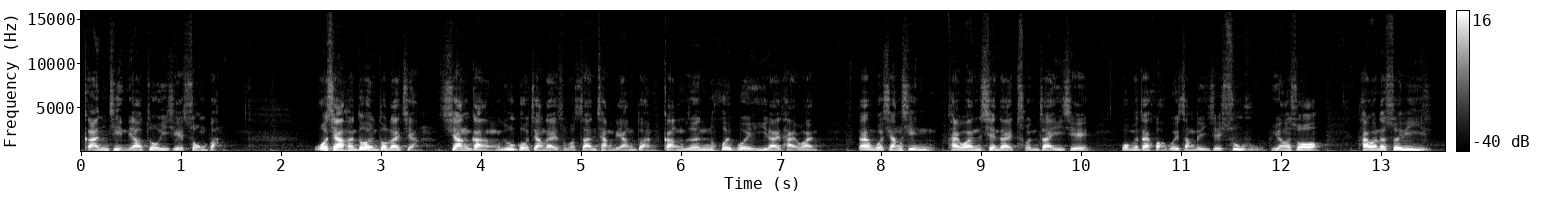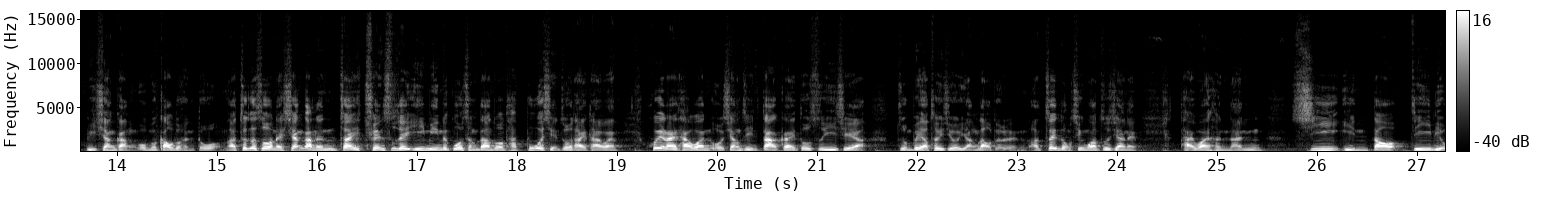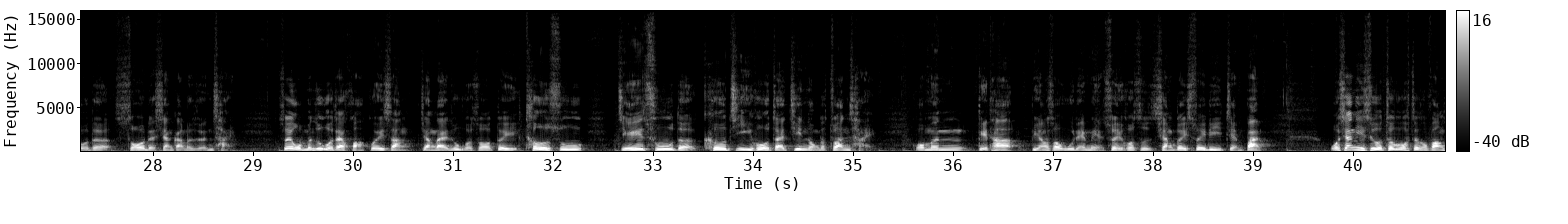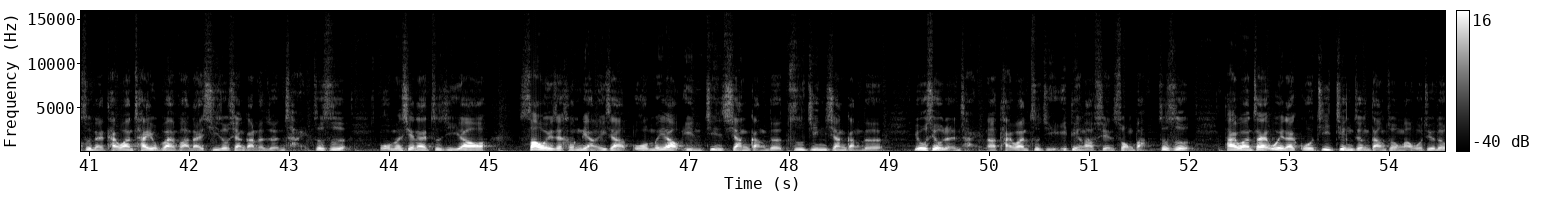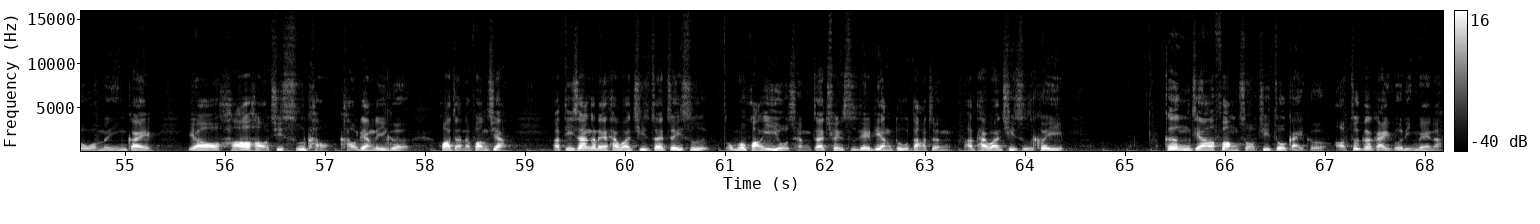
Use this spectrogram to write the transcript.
赶紧要做一些松绑。我想很多人都在讲，香港如果将来什么三长两短，港人会不会移来台湾？但我相信台湾现在存在一些我们在法规上的一些束缚，比方说。台湾的税率比香港我们高的很多，那这个时候呢，香港人在全世界移民的过程当中，他不会选择来台湾，会来台湾，我相信大概都是一些啊准备要退休养老的人啊。这种情况之下呢，台湾很难吸引到低流的所有的香港的人才。所以，我们如果在法规上，将来如果说对特殊杰出的科技或在金融的专才，我们给他，比方说五年免税，或是相对税率减半。我相信只有透过这个方式呢，台湾才有办法来吸收香港的人才。这是我们现在自己要稍微再衡量一下，我们要引进香港的资金、香港的优秀人才，那台湾自己一定要先松绑。这是台湾在未来国际竞争当中啊，我觉得我们应该要好好去思考、考量的一个发展的方向。那第三个呢，台湾其实在这一次我们防疫有成，在全世界亮度大增，那台湾其实可以更加放手去做改革啊。这个改革里面呢。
